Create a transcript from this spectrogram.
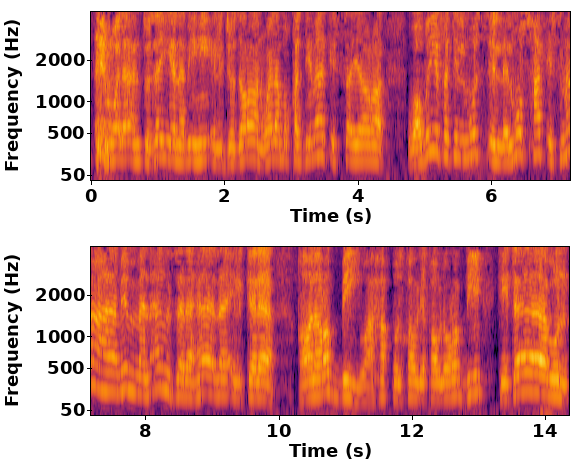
ولا أن تزين به الجدران ولا مقدمات السيارات. وظيفة المصحف اسمعها ممن أنزل هذا الكلام. قال ربي وأحق القول قول ربي كتاب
